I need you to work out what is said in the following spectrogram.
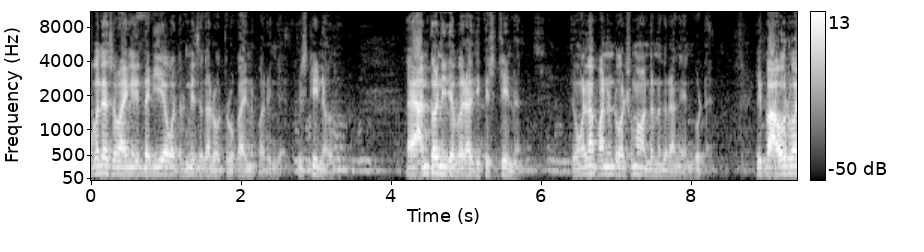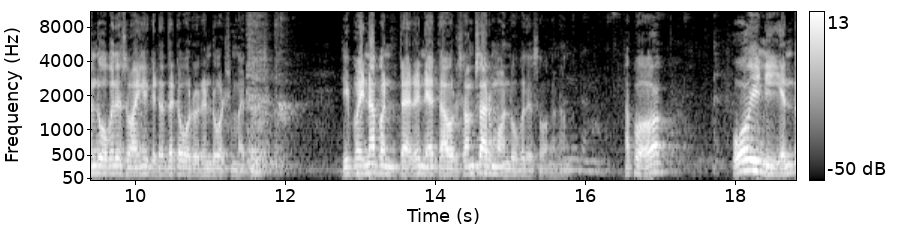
உபதேசம் வாங்கி இந்த அடியே ஒருத்தர் மீசக்கார ஒருத்தர் உட்காந்து பாருங்க. கிறிஸ்டின் அவர். Anthony Jebaraj Christian. இவங்கெல்லாம் பன்னெண்டு வருஷமாக வந்துன்னுக்குறாங்க எங்கூட்ட இப்போ அவர் வந்து உபதேசம் வாங்கி கிட்டத்தட்ட ஒரு ரெண்டு வருஷமாக போச்சு இப்போ என்ன பண்ணிட்டாரு? நேற்று அவர் சம்சாரமாக வந்து உபதேசம் வாங்கினாங்க. அப்போது போய் நீ எந்த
